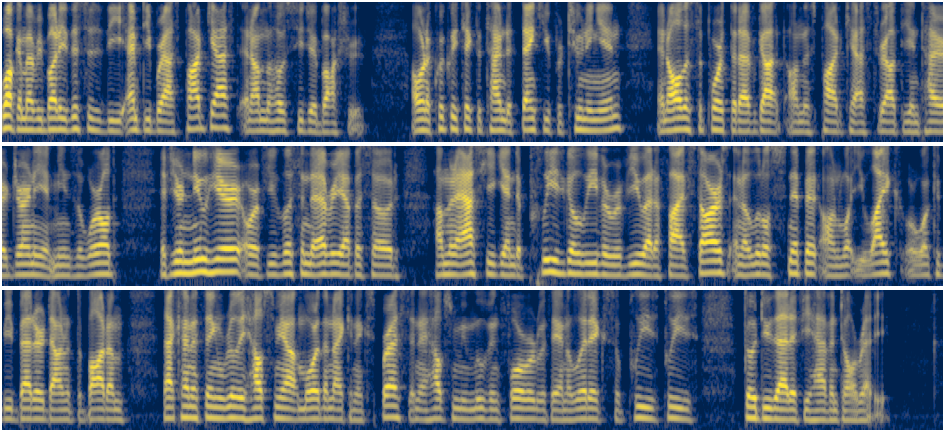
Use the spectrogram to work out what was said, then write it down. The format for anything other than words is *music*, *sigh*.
Welcome, everybody. This is the Empty Brass Podcast, and I'm the host, CJ Boxrud. I want to quickly take the time to thank you for tuning in and all the support that I've got on this podcast throughout the entire journey. It means the world. If you're new here or if you've listened to every episode, I'm going to ask you again to please go leave a review out of five stars and a little snippet on what you like or what could be better down at the bottom. That kind of thing really helps me out more than I can express, and it helps me moving forward with analytics. So please, please go do that if you haven't already.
